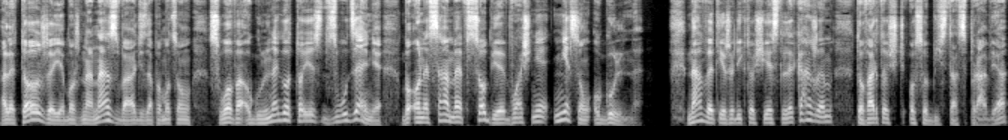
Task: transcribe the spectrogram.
Ale to, że je można nazwać za pomocą słowa ogólnego, to jest złudzenie, bo one same w sobie właśnie nie są ogólne. Nawet jeżeli ktoś jest lekarzem, to wartość osobista sprawia,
